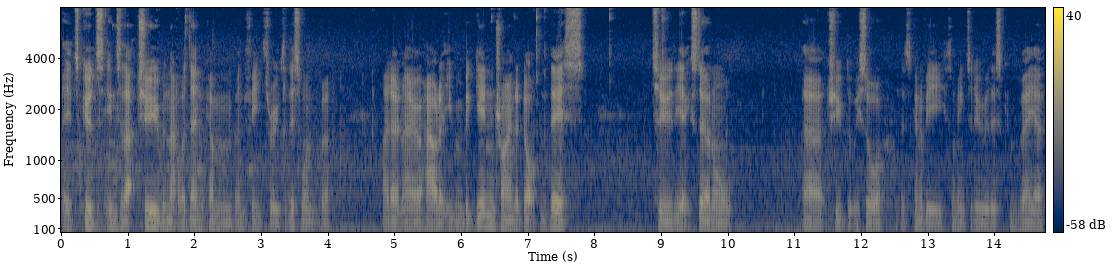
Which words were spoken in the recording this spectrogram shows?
its goods into that tube, and that would then come and feed through to this one. But I don't know how to even begin trying to dock this to the external uh, tube that we saw. It's going to be something to do with this conveyor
